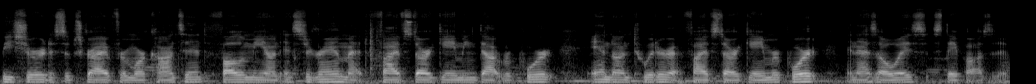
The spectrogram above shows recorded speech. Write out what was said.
Be sure to subscribe for more content. Follow me on Instagram at 5stargaming.report and on Twitter at 5stargamereport. And as always, stay positive.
